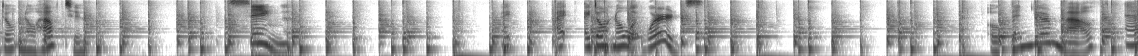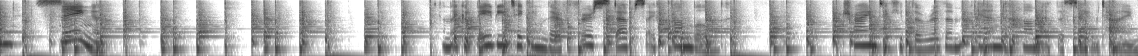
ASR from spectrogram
don't know how to. Sing. I, I, I don't know what words. Open your mouth Sing! And like a baby taking their first steps, I fumbled, trying to keep the rhythm and hum at the same time.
